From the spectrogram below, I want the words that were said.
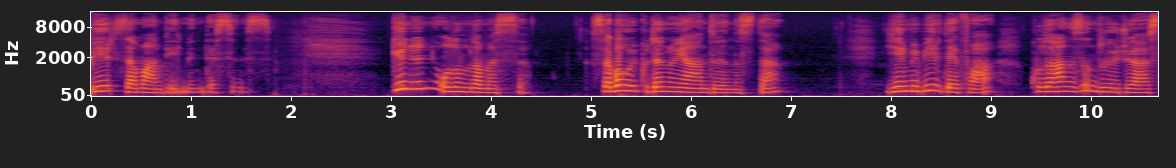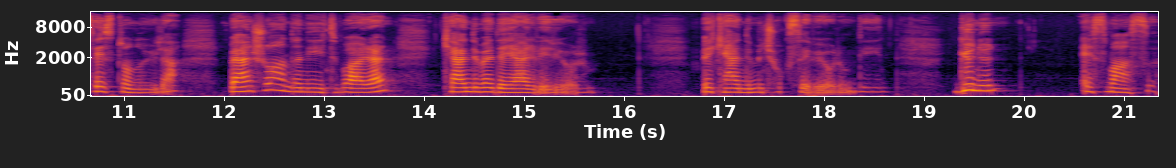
bir zaman dilimindesiniz. Günün olumlaması. Sabah uykudan uyandığınızda 21 defa kulağınızın duyacağı ses tonuyla ben şu andan itibaren kendime değer veriyorum ve kendimi çok seviyorum deyin. Günün esması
